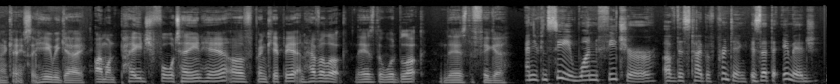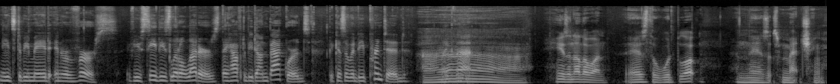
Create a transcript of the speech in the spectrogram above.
Okay, so here we go. I'm on page 14 here of Principia and have a look. There's the woodblock, there's the figure. And you can see one feature of this type of printing is that the image needs to be made in reverse. If you see these little letters, they have to be done backwards because it would be printed ah, like that. Here's another one. There's the woodblock and there's its matching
